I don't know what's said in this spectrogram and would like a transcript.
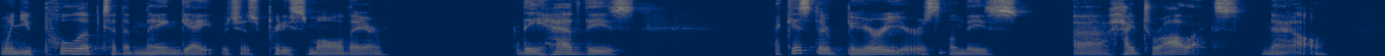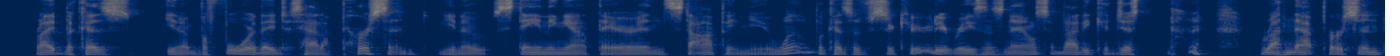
when you pull up to the main gate, which is pretty small there, they have these, I guess they're barriers on these uh, hydraulics now, right? Because you know, before they just had a person, you know, standing out there and stopping you. Well, because of security reasons now, somebody could just run that person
